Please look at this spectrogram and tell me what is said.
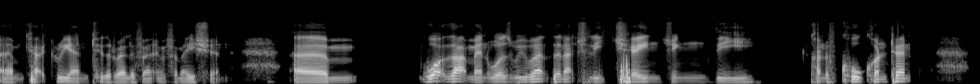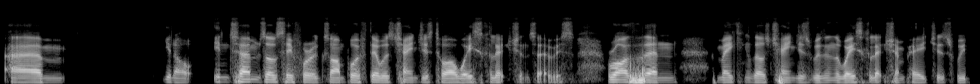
um, category and to the relevant information. Um, what that meant was we weren't then actually changing the kind of core content. Um, you know in terms of say for example if there was changes to our waste collection service rather than making those changes within the waste collection pages we'd,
